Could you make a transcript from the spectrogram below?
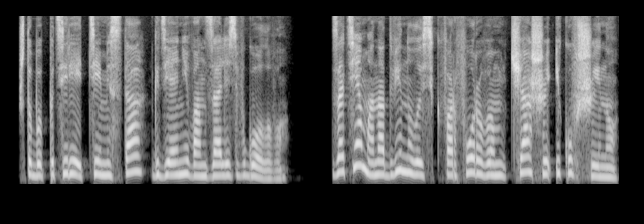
чтобы потереть те места, где они вонзались в голову. Затем она двинулась к фарфоровым чаше и кувшину,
